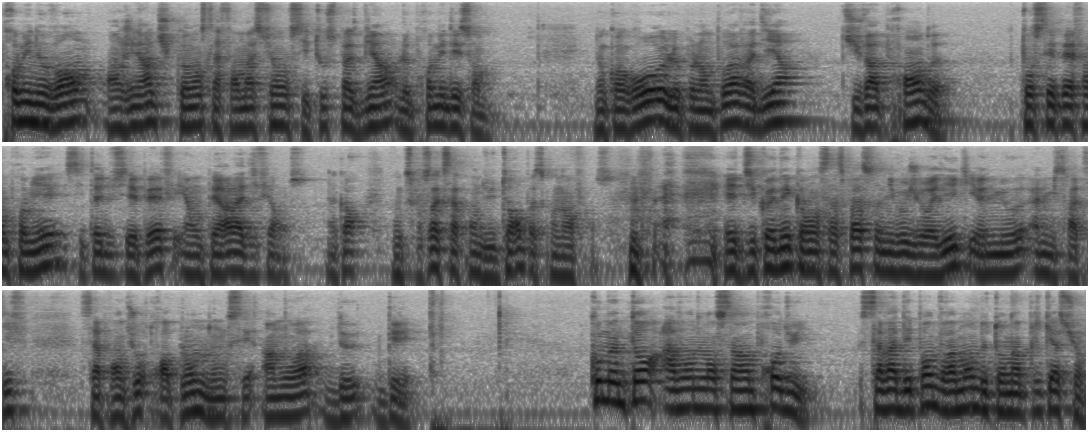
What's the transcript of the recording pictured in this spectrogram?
1er novembre, en général, tu commences la formation si tout se passe bien le 1er décembre. Donc en gros, le pôle emploi va dire tu vas prendre ton CPF en premier si tu as du CPF et on paiera la différence. D'accord? Donc c'est pour ça que ça prend du temps parce qu'on est en France. et tu connais comment ça se passe au niveau juridique et au niveau administratif. Ça prend toujours trois plombes, donc c'est un mois de délai. Combien de temps avant de lancer un produit? Ça va dépendre vraiment de ton implication.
